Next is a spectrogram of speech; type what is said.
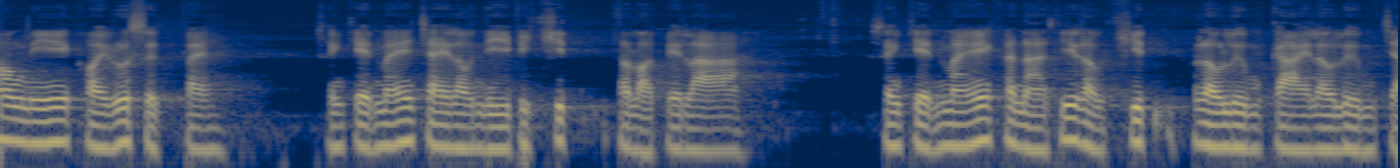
ห้องนี้คอยรู้สึกไป สังเกตไหมใจเราหนีไปคิดตลอดเวลา สังเกตไหมขณะที่เราคิดเราลืมกายเราลืมใจ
